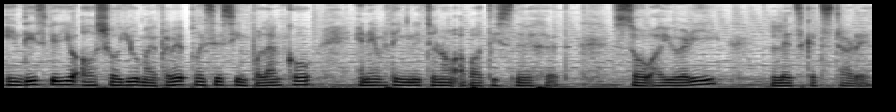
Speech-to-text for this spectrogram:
In this video I'll show you my favorite places in Polanco and everything you need to know about this neighborhood. So are you ready? Let's get started.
